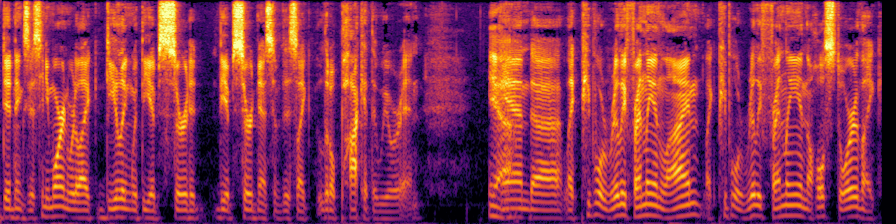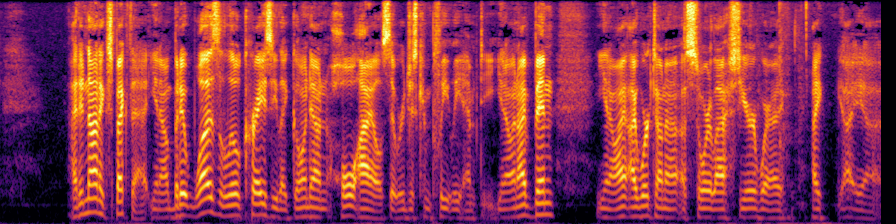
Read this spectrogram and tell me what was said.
didn't exist anymore and we're like dealing with the absurd the absurdness of this like little pocket that we were in. Yeah. and uh, like people were really friendly in line. Like people were really friendly in the whole store. Like i did not expect that you know but it was a little crazy like going down whole aisles that were just completely empty you know and i've been you know i, I worked on a, a store last year where i i, I uh,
